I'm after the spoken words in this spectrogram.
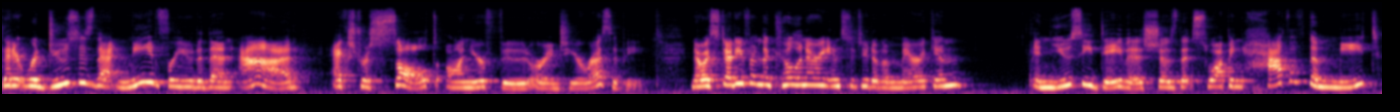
that it reduces that need for you to then add extra salt on your food or into your recipe. Now a study from the culinary institute of american and uc davis shows that swapping half of the meat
